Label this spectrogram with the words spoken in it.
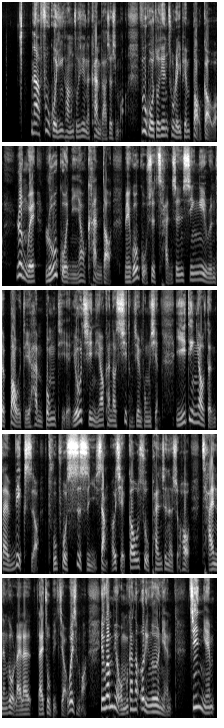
那富国银行昨天的看法是什么？富国昨天出了一篇报告哦，认为如果你要看到美国股市产生新一轮的暴跌和崩跌，尤其你要看到系统性风险，一定要等待 VIX 啊突破四十以上，而且高速攀升的时候，才能够来来来做比较。为什么？因为观众朋友，我们看到二零二二年今年。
